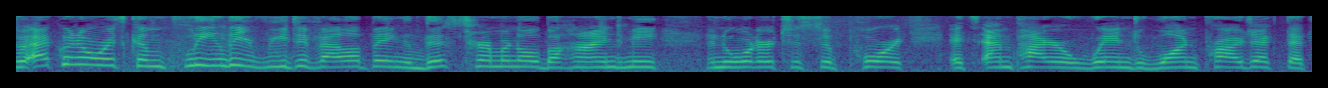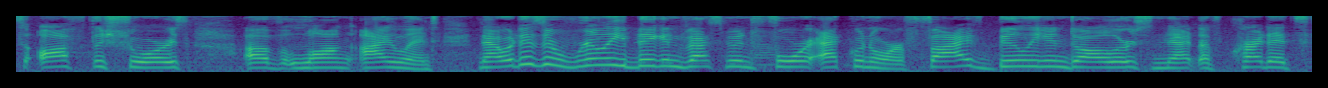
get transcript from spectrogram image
So Equinor is completely redeveloping this terminal behind me in order to support its Empire Wind 1 project that's off the shores of Long Island. Now, it is a really big investment for Equinor, $5 billion net of credits,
